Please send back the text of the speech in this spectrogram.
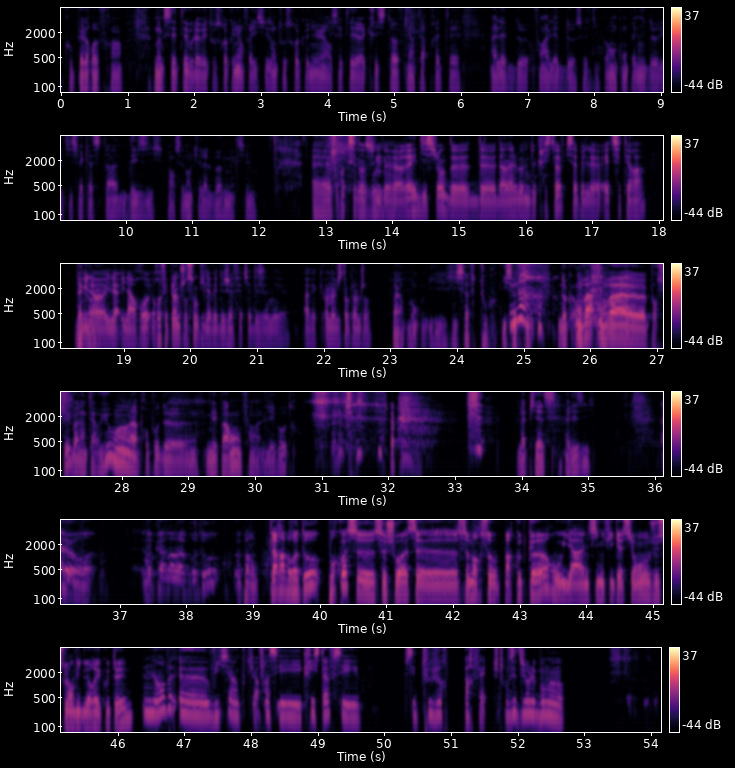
Coupé le refrain. Donc c'était, vous l'avez tous reconnu, enfin ici ils ont tous reconnu, hein, c'était euh, Christophe qui interprétait à l'aide de, enfin à l'aide de, ça se dit pas, en compagnie de Laetitia Casta, Daisy. Alors c'est dans quel album Maxime? Euh, je crois que c'est dans une euh, réédition de- de- d'un album de Christophe qui s'appelle Etc. Où il a, il a, il a re- refait plein de chansons qu'il avait déjà faites il y a des années avec, en invitant plein de gens. Voilà, bon, ils, ils savent tout. Ils savent tout. Donc on va, on va euh, poursuivre bah, l'interview hein, à propos de mes parents, enfin les vôtres. La pièce, allez-y. Alors, euh, donc Clara Breteau, euh, pardon, Clara Breteau, pourquoi ce, ce choix, ce, ce morceau? Par coup de cœur ou il y a une signification, juste l'envie de le réécouter? Non, bah, euh, oui, c'est un coup de cœur. Enfin, c'est Christophe, c'est c'est toujours parfait. Je trouve que c'est toujours le bon moment.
